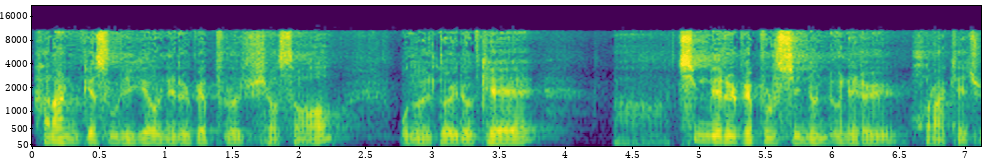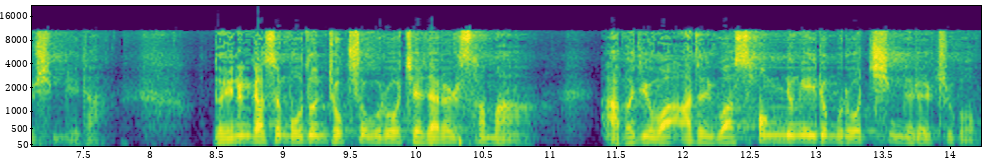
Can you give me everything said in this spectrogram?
하나님께서 우리에게 은혜를 베풀어 주셔서 오늘 또 이렇게 침례를 베풀 수 있는 은혜를 허락해 주십니다. 너희는 가서 모든 족속으로 제자를 삼아 아버지와 아들과 성령의 이름으로 침례를 주고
